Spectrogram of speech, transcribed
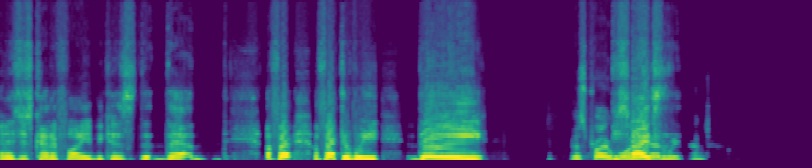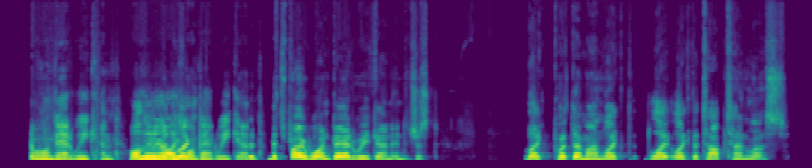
And it's just kind of funny because th- that effect- effectively they it was probably one bad weekend. One bad weekend. Well, there's always like- one bad weekend. It's probably one bad weekend, and just like put them on like like like the top ten list.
